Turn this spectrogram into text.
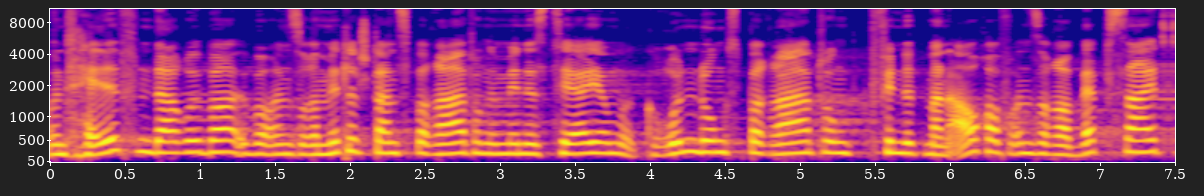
und helfen darüber, über unsere Mittelstandsberatung im Ministerium. Gründungsberatung findet man auch auf unserer Website.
